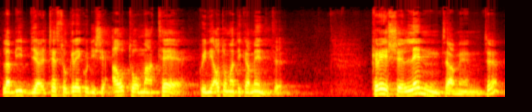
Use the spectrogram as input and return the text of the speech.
La Bibbia, il testo greco dice automate, quindi automaticamente. Cresce lentamente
